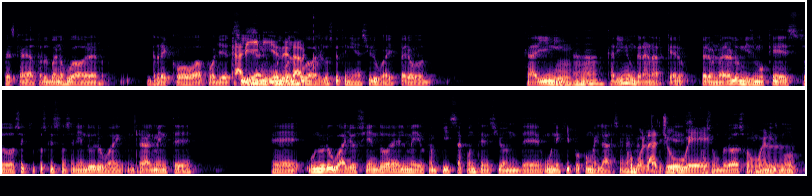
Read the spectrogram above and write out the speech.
Pues que había otros buenos jugadores, Recoba, Poyet, Carini en el arco. jugadores los que tenía ese Uruguay, pero Carini, ajá, Carini, un gran arquero, pero no era lo mismo que estos equipos que están saliendo de Uruguay. Realmente, eh, un uruguayo siendo el mediocampista contención de un equipo como el Arsenal, como la Juve, asombroso, como el mismo,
